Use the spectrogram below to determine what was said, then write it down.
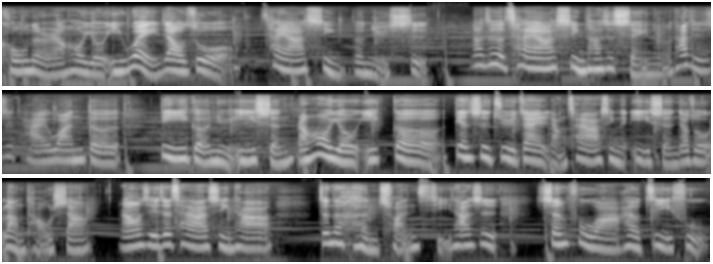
corner，然后有一位叫做蔡阿信的女士。那这个蔡阿信她是谁呢？她其实是台湾的第一个女医生。然后有一个电视剧在讲蔡阿信的一生，叫做《浪淘沙》。然后其实这蔡阿信她。真的很传奇，他是生父啊，还有继父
